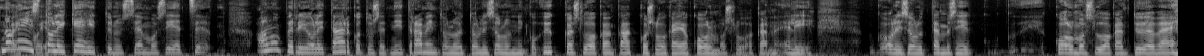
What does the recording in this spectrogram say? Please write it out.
No paikkoja. niistä oli kehittynyt semmoisia, että se, alun perin oli tarkoitus, että niitä ravintoloita olisi ollut niin ykkösluokan, kakkosluokan ja kolmosluokan. Eli olisi ollut tämmöisiä kolmosluokan työväen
